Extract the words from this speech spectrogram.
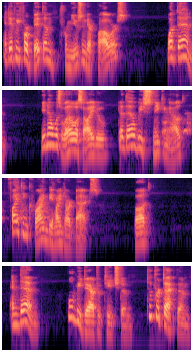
And if we forbid them from using their powers, what then? You know as well as I do that they'll be sneaking out, fighting crime behind our backs. But, and then, who'll be there to teach them, to protect them?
